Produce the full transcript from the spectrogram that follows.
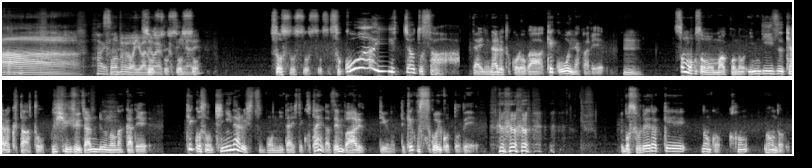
ああ、はいその部分は言わない方がよそうそうそうそうく的なね。。そうそうそうそう。そこは言っちゃうとさ、みたいになるところが結構多い中で、うん。そもそもまあこのインディーズキャラクターというジャンルの中で、結構その気になる質問に対して答えが全部あるっていうのって結構すごいことで、やっぱそれだけ、なんかかん、なんだろう、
